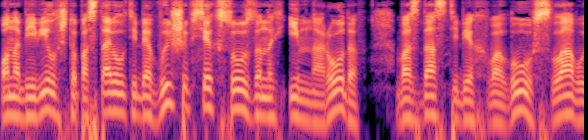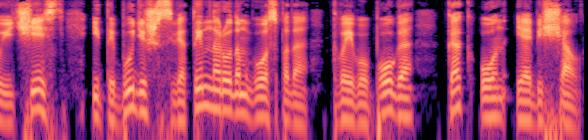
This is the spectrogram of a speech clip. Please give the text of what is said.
Он объявил, что поставил тебя выше всех созданных им народов, воздаст тебе хвалу, славу и честь, и ты будешь святым народом Господа, твоего Бога, как он и обещал.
